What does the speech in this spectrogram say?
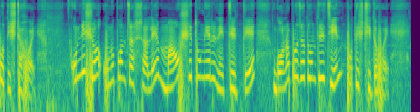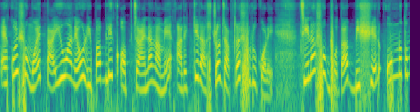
প্রতিষ্ঠা হয়। উনিশশো উনপঞ্চাশ সালে মাও সেতুংয়ের নেতৃত্বে গণপ্রজাতন্ত্রী চীন প্রতিষ্ঠিত হয়। একই সময় তাইওয়ানেও রিপাবলিক অব চায়না নামে আরেকটি রাষ্ট্র যাত্রা শুরু করে। চীনা সভ্যতা বিশ্বের অন্যতম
